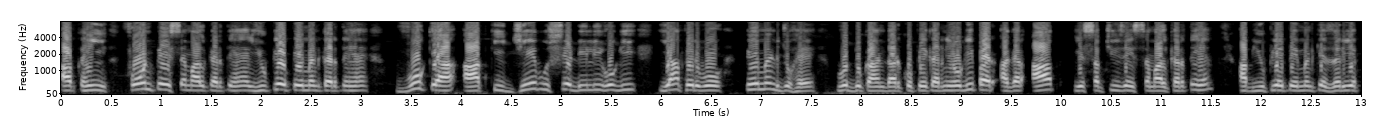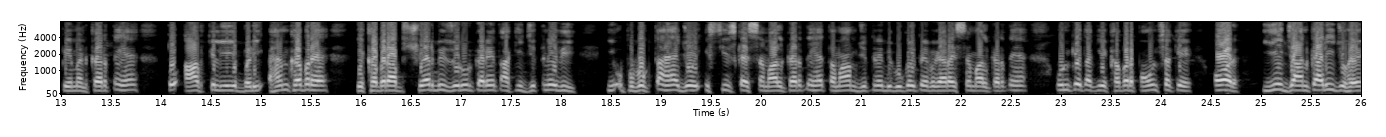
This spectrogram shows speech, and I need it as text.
आप कहीं फ़ोन पे इस्तेमाल करते हैं यूपीआई पेमेंट करते हैं, वो क्या आपकी जेब उससे डीली होगी या फिर वो पेमेंट जो है, वो दुकानदार को पे करनी होगी। पर अगर आप ये सब चीज़ें इस्तेमाल करते हैं, आप यूपीआई पेमेंट के ज़रिए पेमेंट करते हैं तो आपके लिए ये बड़ी अहम खबर है। ये खबर आप शेयर भी ज़रूर करें ताकि जितने भी ये उपभोक्ता हैं जो इस चीज़ का इस्तेमाल करते हैं, तमाम जितने भी गूगल पे वगैरह इस्तेमाल करते हैं, उनके तक ये खबर पहुँच सके और ये जानकारी जो है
